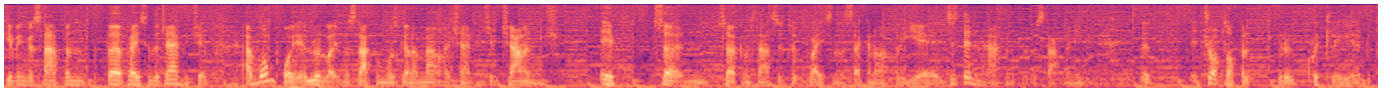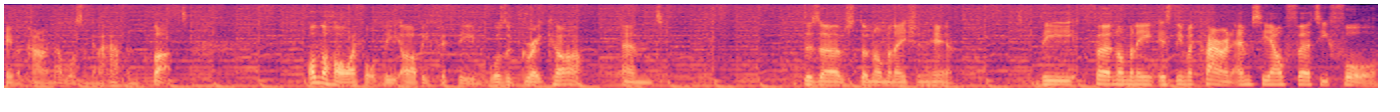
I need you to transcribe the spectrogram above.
giving Verstappen third place in the championship. At one point, it looked like Verstappen was going to mount a championship challenge if certain circumstances took place in the second half of the year. It just didn't happen for Verstappen. He, it, it dropped off a, you know, quickly, and it became apparent that wasn't going to happen. But on the whole, I thought the RB15 was a great car and deserves the nomination here. The third nominee is the McLaren MCL 34.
